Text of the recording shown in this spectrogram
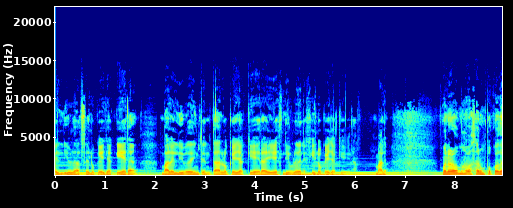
es libre de hacer lo que ella quiera, ¿vale? Es libre de intentar lo que ella quiera y es libre de elegir lo que ella quiera, ¿vale? Bueno, ahora vamos a pasar un poco de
